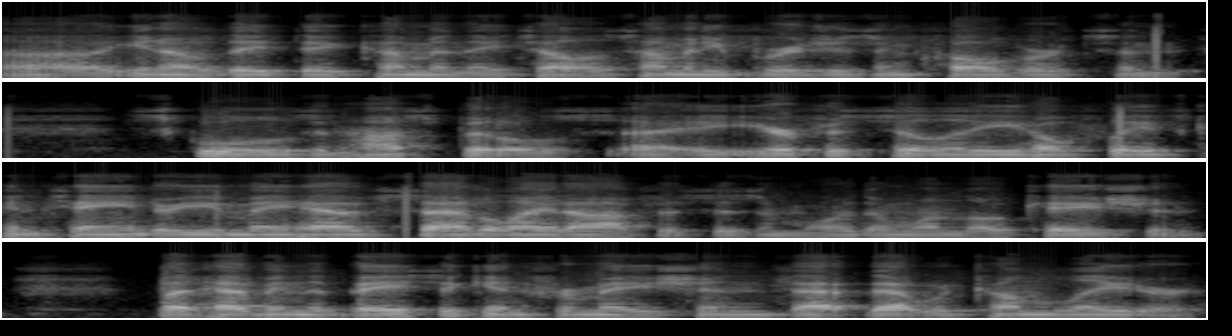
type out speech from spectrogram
uh, you know, they, they come and they tell us how many bridges and culverts and schools and hospitals uh, at your facility, hopefully it's contained, or you may have satellite offices in more than one location. But having the basic information, that, that would come later.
